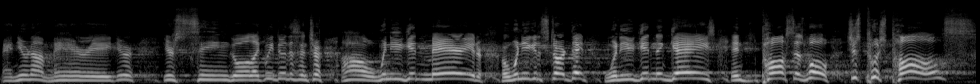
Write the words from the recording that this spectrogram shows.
Man, you're not married, you're, you're single. Like we do this in church. Oh, when are you getting married? Or, or when are you going to start dating? When are you getting engaged? And Paul says, whoa, just push pause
